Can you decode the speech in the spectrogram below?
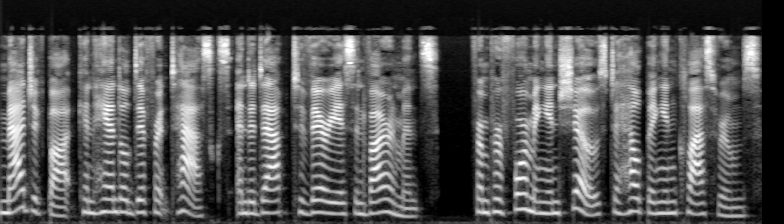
MagicBot can handle different tasks and adapt to various environments, from performing in shows to helping in classrooms.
